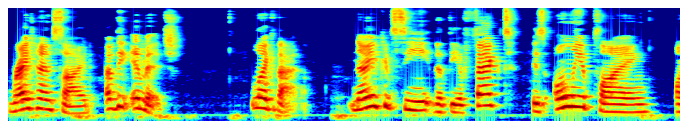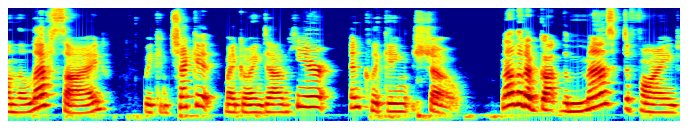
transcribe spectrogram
right hand side of the image, like that. Now you can see that the effect is only applying on the left side. We can check it by going down here and clicking show. Now that I've got the mask defined,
